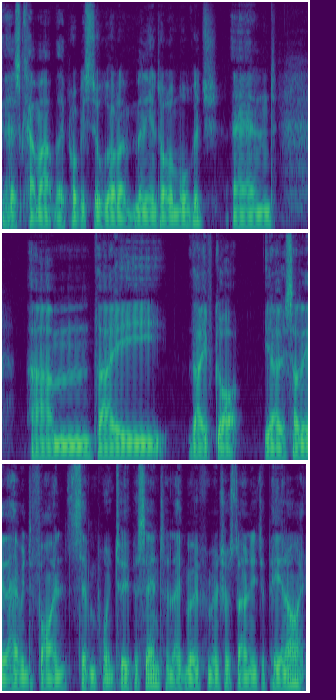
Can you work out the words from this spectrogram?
has come up. They probably still got a million dollar mortgage, and um, they they've got, you know, suddenly they're having to find seven point two percent, and they've moved from interest only to P and I.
